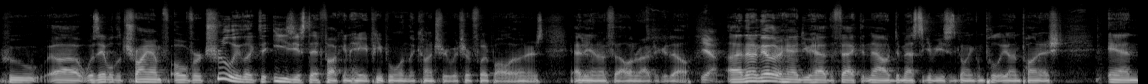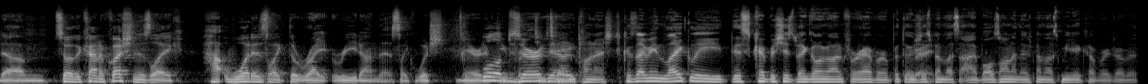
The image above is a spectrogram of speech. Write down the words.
who uh, was able to triumph over truly like the easiest to fucking hate people in the country, which are football owners and the NFL and Roger Goodell. Yeah. Uh, and then on the other hand, you have the fact that now domestic abuse is going completely unpunished. and um, so the kind of question is like, how, what is like the right read on this? Like, which narrative? well do you, pr- do observed you and take? unpunished because i mean likely this type of shit's been going on forever but there's just been less eyeballs on it there's been less media coverage of it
